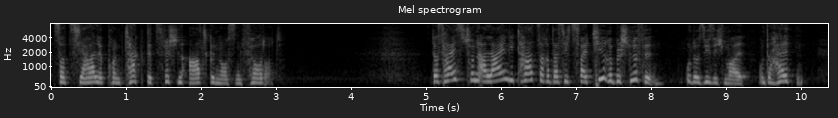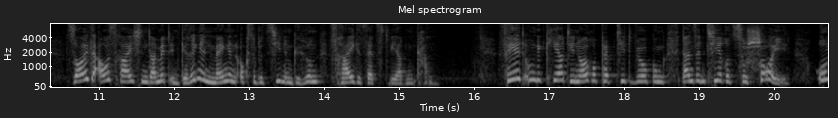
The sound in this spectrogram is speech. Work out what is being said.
soziale Kontakte zwischen Artgenossen fördert. Das heißt schon allein die Tatsache, dass sich zwei Tiere beschnüffeln oder sie sich mal unterhalten, sollte ausreichen, damit in geringen Mengen Oxytocin im Gehirn freigesetzt werden kann. Fehlt umgekehrt die Neuropeptidwirkung, dann sind Tiere zu scheu, um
